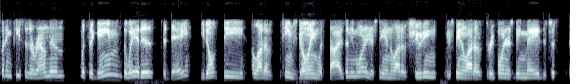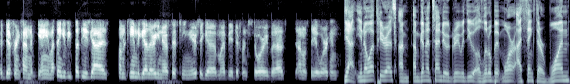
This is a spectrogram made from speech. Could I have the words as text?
putting pieces around them. With the game the way it is today, you don't see a lot of teams going with size anymore. You're seeing a lot of shooting. You're seeing a lot of three pointers being made. It's just a different kind of game. I think if you put these guys on a team together, you know, 15 years ago, it might be a different story. But I, I don't see it working. Yeah, you know what, Pires? I'm I'm gonna tend to agree with you a little bit more. I think they're one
